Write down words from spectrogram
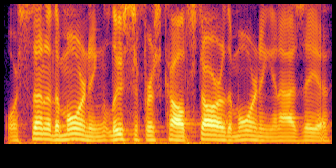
or son of the morning. Lucifer's called star of the morning in Isaiah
